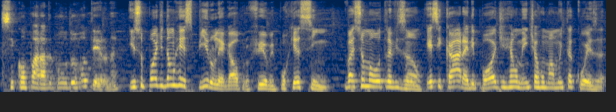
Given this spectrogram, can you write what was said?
se comparado com o do roteiro, né? Isso pode dar um respiro legal pro filme, porque assim, vai ser uma outra visão. Esse cara, ele pode realmente arrumar muita coisa.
